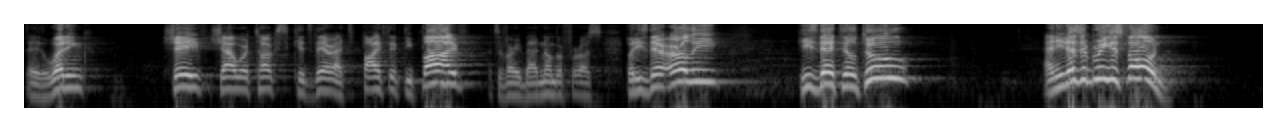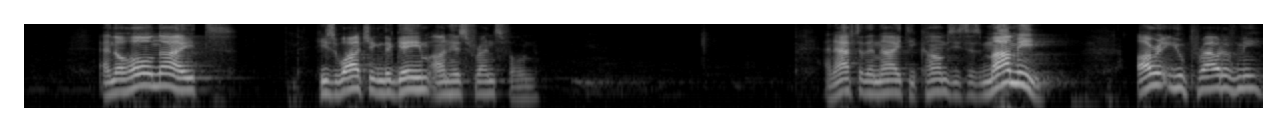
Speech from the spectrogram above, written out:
Day of the wedding, shave, shower, tux, kids there at 5.55. That's a very bad number for us. But he's there early. He's there till 2. And he doesn't bring his phone. And the whole night, he's watching the game on his friend's phone. And after the night, he comes, he says, Mommy, aren't you proud of me?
